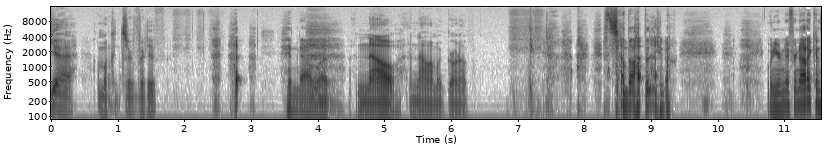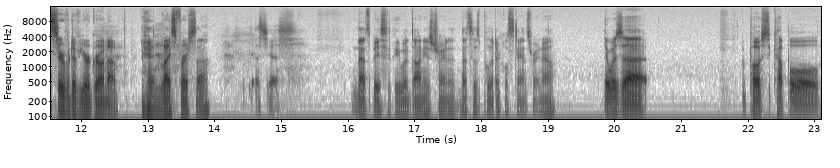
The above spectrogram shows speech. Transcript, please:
"Yeah, I'm a conservative." And now what? Now, and now I'm a grown up. it's on the opposite, you know. When you're if you're not a conservative, you're a grown up, and vice versa. Yes, yes. That's basically what Donnie's trying to. That's his political stance right now. There was a, a post a couple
